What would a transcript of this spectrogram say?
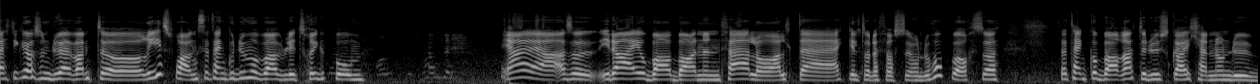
Jeg vet ikke hvordan du er vant til å ri sprang, så jeg tenker du må bare bli trygg på om Ja, ja, altså, I dag er jo bare banen fæl, og alt er ekkelt, og det er første gang du hopper. Så, så jeg tenker bare at du skal kjenne om du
